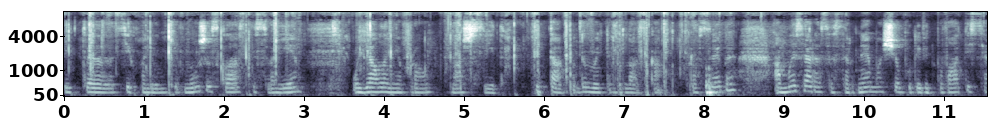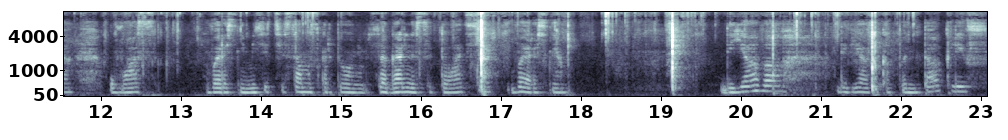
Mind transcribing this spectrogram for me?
від е, цих малюнків може скласти своє уявлення про наш світ. І так, подумайте, будь ласка, про себе. А ми зараз зазирнемо, що буде відбуватися у вас у вересні місяці саме скорпіонів. Загальна ситуація вересня. Диявол, дев'ятка пентаклів,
